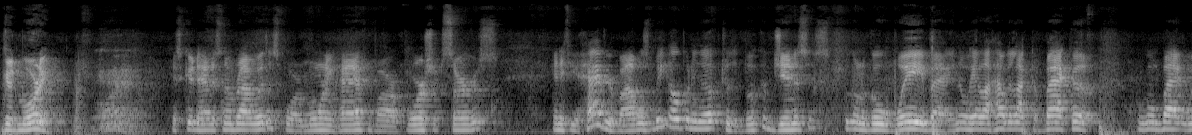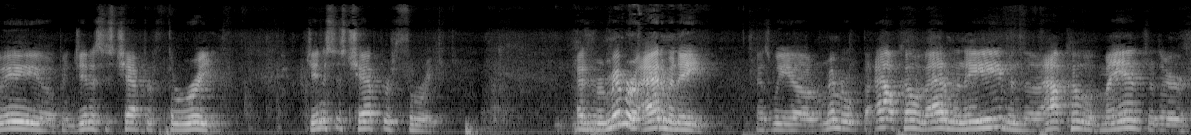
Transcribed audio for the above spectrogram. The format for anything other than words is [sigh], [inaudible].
Good morning. It's good to have this number out with us for our morning half of our worship service. And if you have your Bibles, be opening up to the book of Genesis. We're going to go way back. You know how we like to back up. We're going to back way up in Genesis chapter 3. Genesis chapter 3. As we remember Adam and Eve, as we uh, remember the outcome of Adam and Eve and the outcome of man to their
